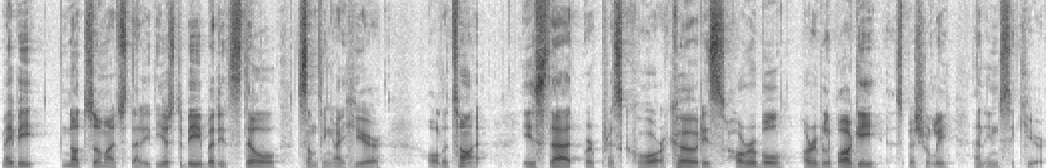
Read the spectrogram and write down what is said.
Maybe not so much that it used to be, but it's still something I hear all the time is that WordPress core code is horrible, horribly buggy, especially, and insecure.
